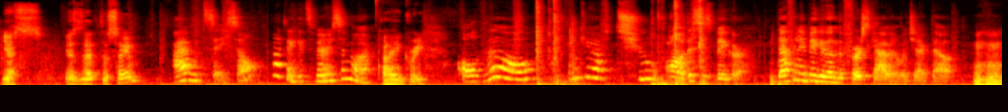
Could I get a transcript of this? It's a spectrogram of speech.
Yes. Is that the same? I would say so. I think it's very similar. I agree. Although I think you have two oh this is bigger. Definitely bigger than the first cabin we checked out. Mm-hmm.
